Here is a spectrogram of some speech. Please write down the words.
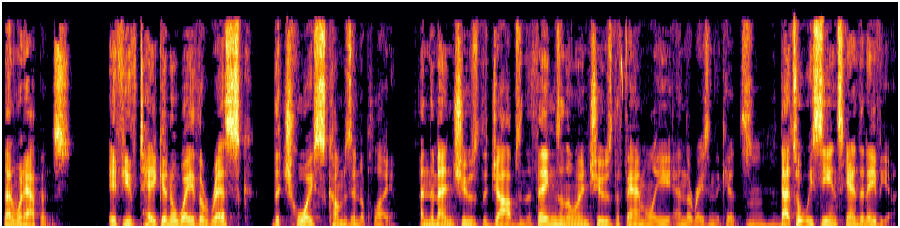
Then what happens? If you've taken away the risk, the choice comes into play. And the men choose the jobs and the things, and the women choose the family and the raising the kids. Mm-hmm. That's what we see in Scandinavia.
